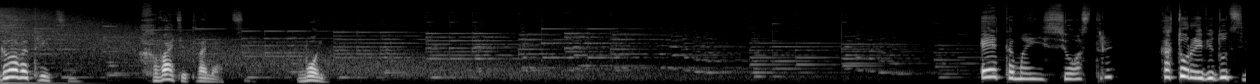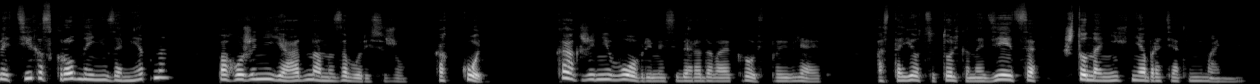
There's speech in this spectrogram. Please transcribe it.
Глава третья. Хватит валяться. Бой. Это мои сестры, которые ведут себя тихо, скромно и незаметно? Похоже, не я одна на заборе сижу, как конь. Как же не вовремя себя родовая кровь проявляет. Остается только надеяться, что на них не обратят внимания.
